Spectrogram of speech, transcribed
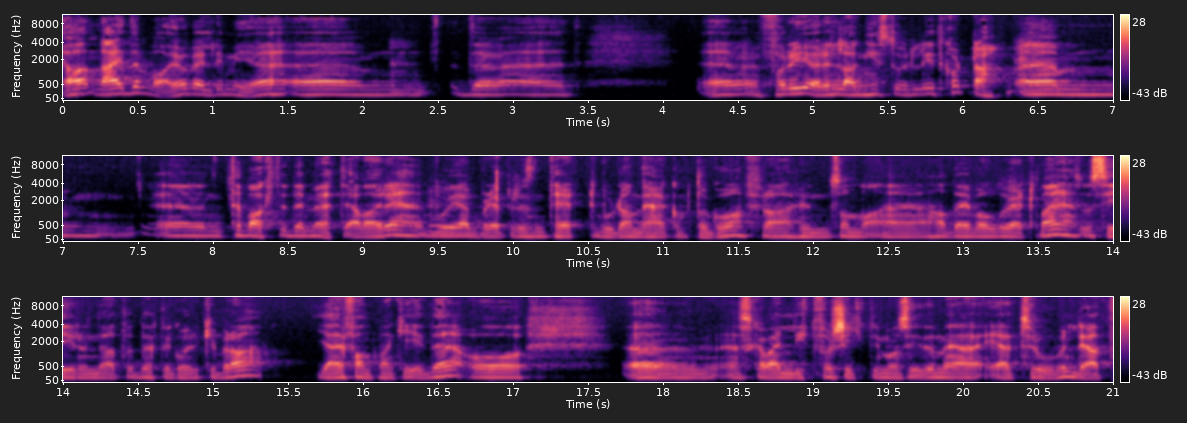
Ja, nei, det var jo veldig mye. Ehm, Det, eh, for å gjøre en lang historie litt kort, da. Ehm, eh, Tilbake til det møtet jeg var i, hvor jeg ble presentert hvordan det her kom til å gå fra hun som eh, hadde evaluert meg. Så sier hun at dette går ikke bra. Jeg fant meg ikke i det. og jeg skal være litt forsiktig med å si det, men jeg, jeg tror vel det at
